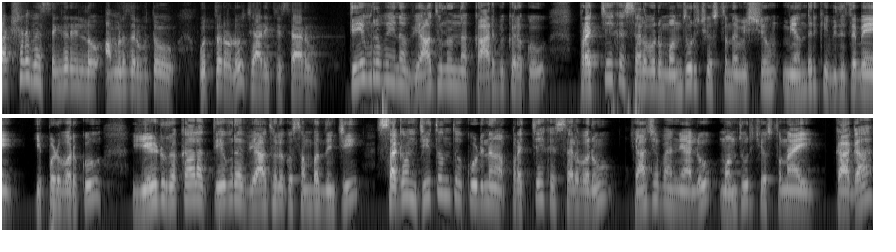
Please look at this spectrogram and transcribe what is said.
తక్షణమే సింగరేణిలో అమలు జరుపుతూ ఉత్తర్వులు జారీ చేశారు. తీవ్రమైన వ్యాధులున్న కార్మికులకు ప్రత్యేక సెలవును మంజూరు చేస్తున్న విషయం మీ అందరికీ విదితమే. ఇప్పటి వరకు ఏడు రకాల తీవ్ర వ్యాధులకు సంబంధించి సగం జీతంతో కూడిన ప్రత్యేక సెలవును యాజమాన్యాలు మంజూరు చేస్తున్నాయి. కాగా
